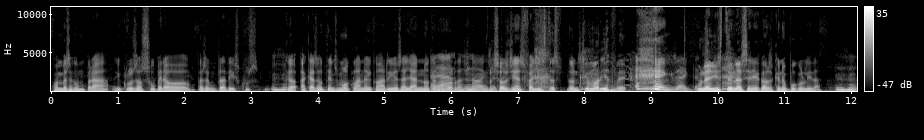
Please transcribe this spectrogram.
quan vas a comprar, inclús al súper o vas a comprar discos, Mhm. que a casa ho tens molt clar, no? I quan arribes allà no te'n recordes? no, Per exacte. això la gent es fa llistes. doncs jo m'hauria de fer Exacte. una llista d'una sèrie de coses que no puc oblidar. Mhm.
